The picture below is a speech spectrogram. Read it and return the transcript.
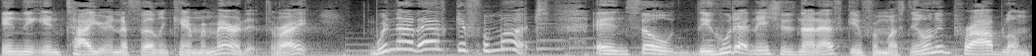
in the entire NFL in Cameron Meredith, right? We're not asking for much. And so the Who Dat Nation is not asking for much. The only problem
